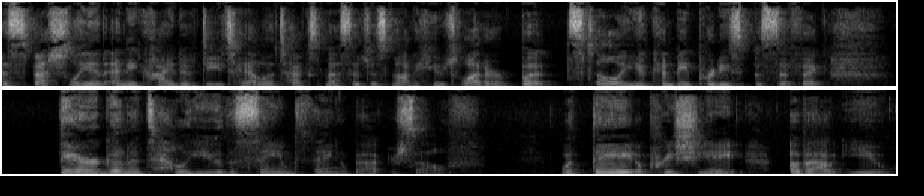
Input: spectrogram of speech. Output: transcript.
especially in any kind of detail, a text message is not a huge letter, but still you can be pretty specific. They're going to tell you the same thing about yourself, what they appreciate about you.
